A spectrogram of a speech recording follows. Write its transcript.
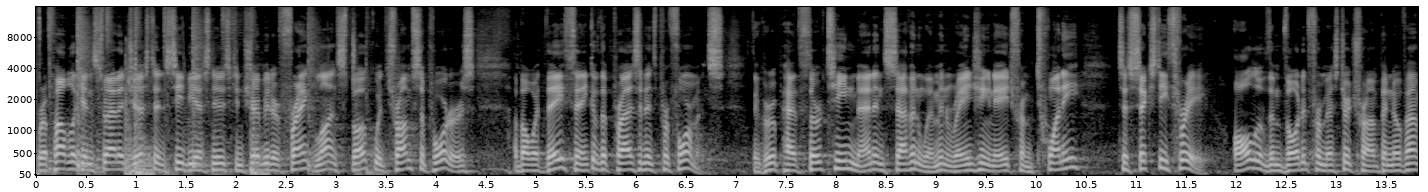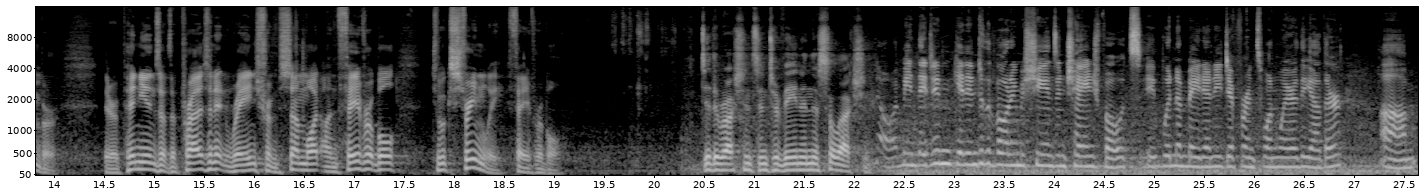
Republican strategist and CBS News contributor Frank Luntz spoke with Trump supporters about what they think of the president's performance. The group had 13 men and 7 women ranging in age from 20 to 63. All of them voted for Mr. Trump in November. Their opinions of the president range from somewhat unfavorable to extremely favorable. Did the Russians intervene in this election? No, I mean, they didn't get into the voting machines and change votes. It wouldn't have made any difference one way or the other. Um,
